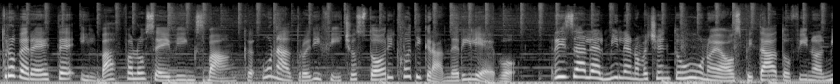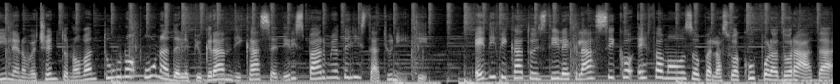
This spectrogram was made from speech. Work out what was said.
troverete il Buffalo Savings Bank, un altro edificio storico di grande rilievo. Risale al 1901 e ha ospitato fino al 1991 una delle più grandi casse di risparmio degli Stati Uniti. Edificato in stile classico, è famoso per la sua cupola dorata,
